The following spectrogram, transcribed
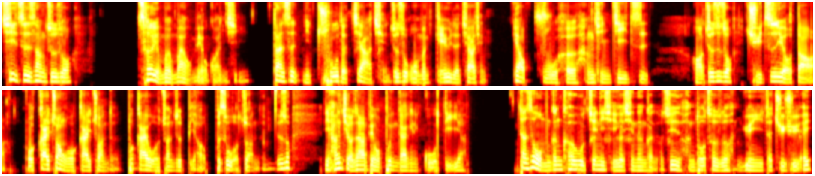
气质上就是说。车有没有卖我没有关系，但是你出的价钱，就是我们给予的价钱，要符合行情机制哦，就是说取之有道了。我该赚我该赚的，不该我赚就不要，不是我赚的。就是说你行情有在那边，我不应该给你估低啊。但是我们跟客户建立起一个信任感，其实很多车主都很愿意再继续哎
